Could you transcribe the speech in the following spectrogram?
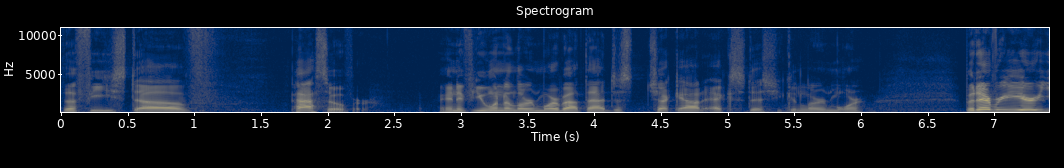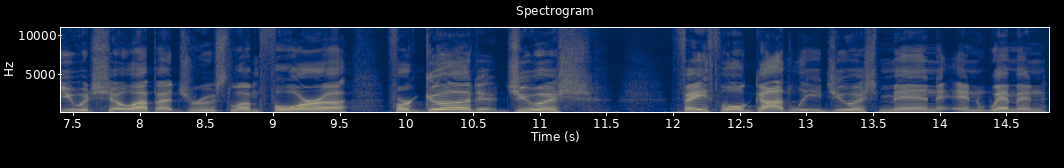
the feast of Passover. And if you want to learn more about that, just check out Exodus. You can learn more. But every year you would show up at Jerusalem for, uh, for good Jewish, faithful, godly Jewish men and women.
